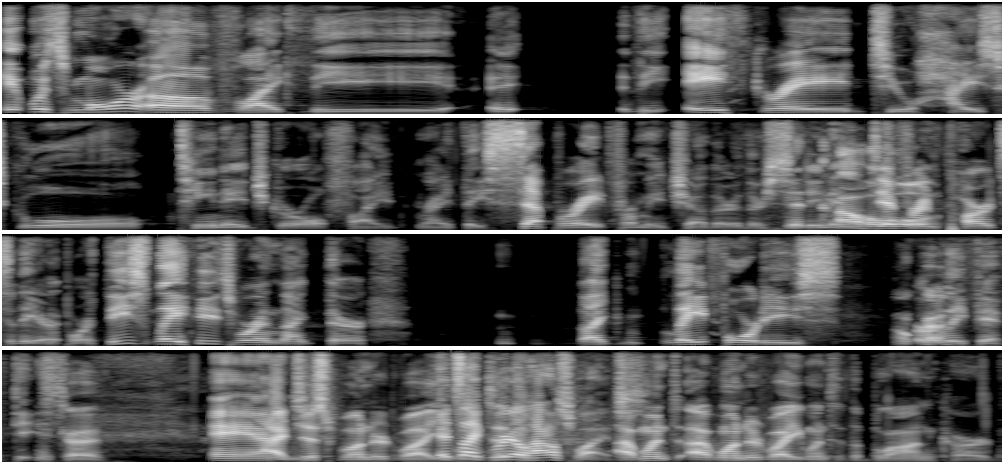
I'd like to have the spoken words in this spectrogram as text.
it was more of like the it, the eighth grade to high school teenage girl fight, right? They separate from each other. They're sitting in How different old? parts of the airport. These ladies were in like their like late forties, Okay. early fifties. Okay. And I just wondered why you. It's like Real the- Housewives. I went. I wondered why you went to the blonde card.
